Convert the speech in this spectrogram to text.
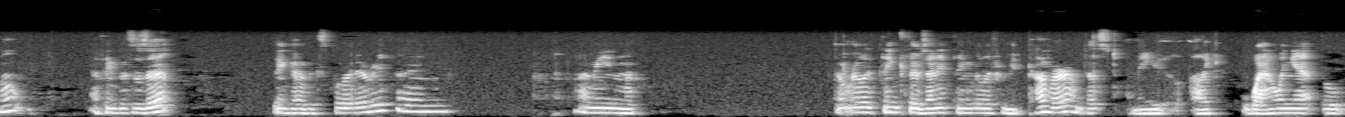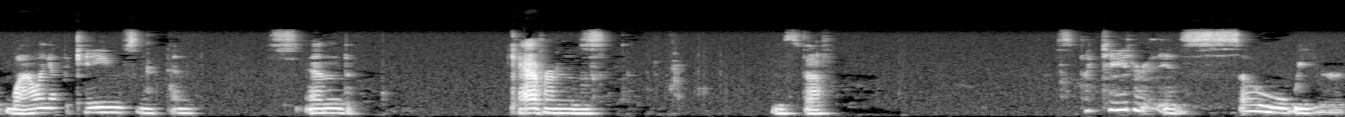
Well, I think this is it. I think I've explored everything. I mean, don't really think there's anything really for me to cover. I'm just, I mean, like wowing at the wowing at the caves and and and caverns and stuff. Spectator is so weird.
